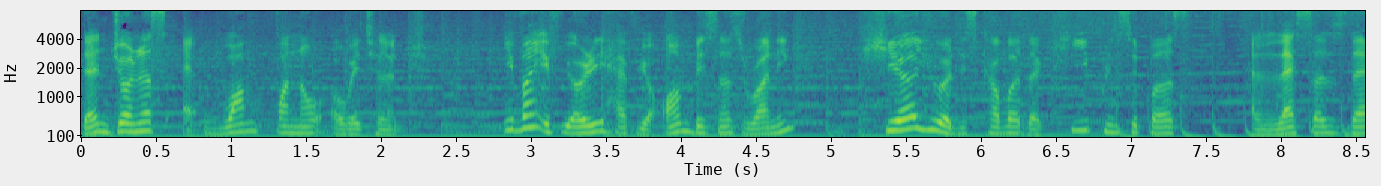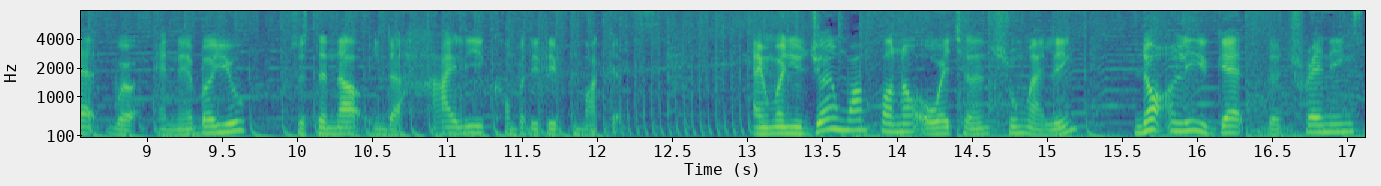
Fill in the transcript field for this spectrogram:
Then join us at One Funnel Away Challenge. Even if you already have your own business running, here you will discover the key principles and lessons that will enable you to stand out in the highly competitive markets. And when you join One Funnel Away Challenge through my link, not only you get the trainings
